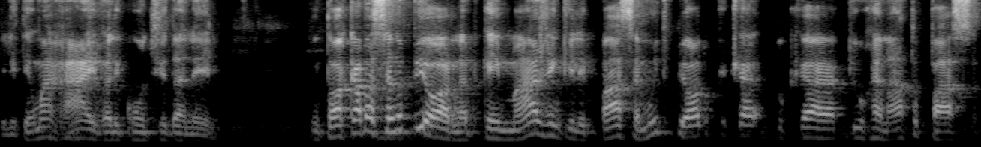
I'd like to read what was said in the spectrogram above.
Ele tem uma raiva ali contida nele. Então acaba sendo pior, né? Porque a imagem que ele passa é muito pior do que, do que, a, que o Renato passa.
